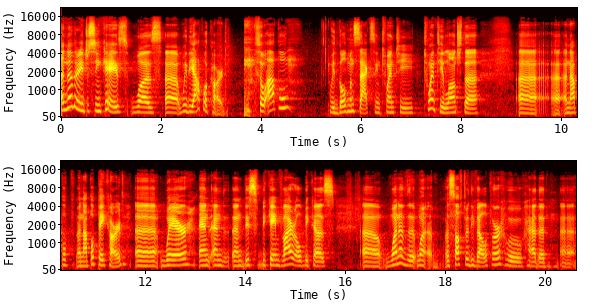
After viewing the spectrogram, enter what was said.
Another interesting case was uh, with the Apple Card. So Apple, with Goldman Sachs in 2020, launched the, uh, an, Apple, an Apple Pay card uh, where, and, and, and this became viral because uh, one of the, one, a software developer who had a, uh,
